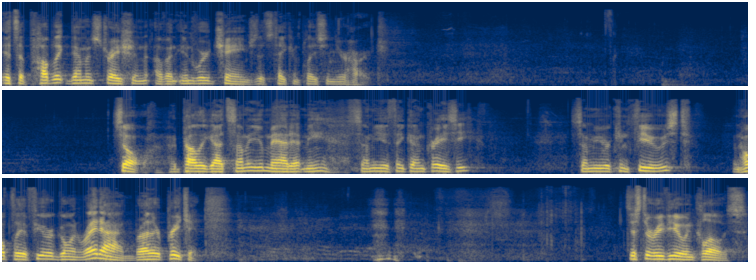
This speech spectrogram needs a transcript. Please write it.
It's a public demonstration of an inward change that's taken place in your heart. So, I probably got some of you mad at me. Some of you think I'm crazy. Some of you are confused. And hopefully, a few are going right on, brother, preach it. Just a review and close.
